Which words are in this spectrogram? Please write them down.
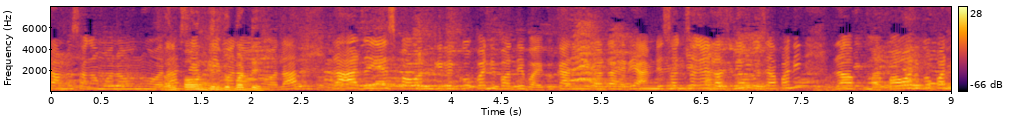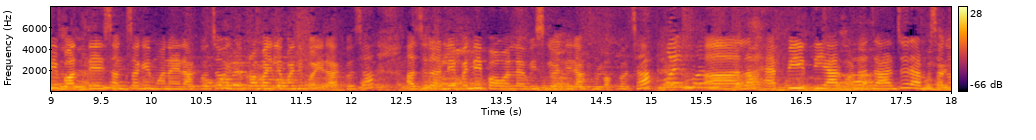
राम्रोसँग मनाउनु होला birthday। मनाउनु होला। र आज यस पवन गिरीको पनि बर्थडे भएको कारणले गर्दाखेरि हामीले सँगसँगै लक्ष्मी पूजा पनि र पवनको पनि बर्थडे सँगसँगै मनाइरहेको छौँ। एकदम रमाइलो पनि भइरहेको छ। हजुरहरूले पनि पवनलाई विस गरिदिइराख्नु भएको छ। ल ह्याप्पी तिहार भन्न चाहन्छु। राम्रोसँग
